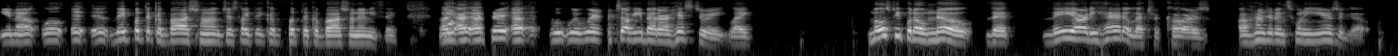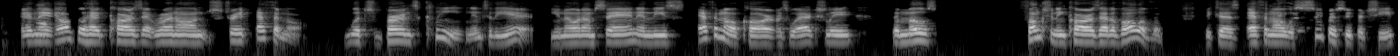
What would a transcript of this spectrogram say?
You know, well, it, it, they put the kibosh on just like they could put the kibosh on anything. Like I, I tell you, uh, we, we- we're talking about our history. Like most people don't know that they already had electric cars 120 years ago, and they also had cars that run on straight ethanol, which burns clean into the air. You know what I'm saying? And these ethanol cars were actually the most functioning cars out of all of them because ethanol was super super cheap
